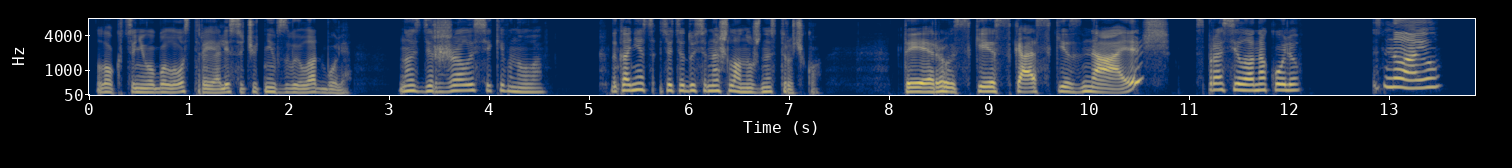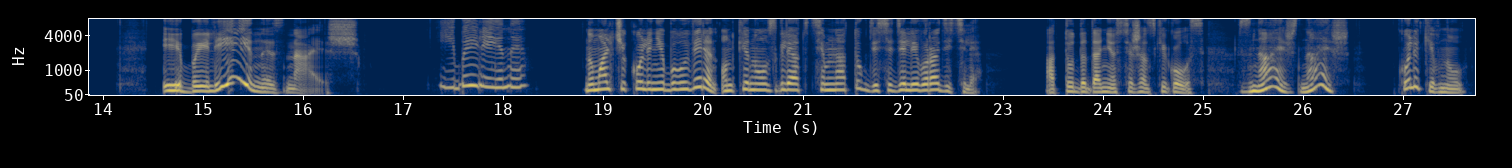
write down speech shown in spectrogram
Локоть у него был острый, и Алиса чуть не взвыла от боли, но сдержалась и кивнула. Наконец, тетя Дуся нашла нужную строчку. «Ты русские сказки знаешь?» — спросила она Колю. Знаю. «И былины знаешь?» И былины. Но мальчик Коля не был уверен, он кинул взгляд в темноту, где сидели его родители. Оттуда донесся женский голос. «Знаешь, знаешь?» Коля кивнул.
